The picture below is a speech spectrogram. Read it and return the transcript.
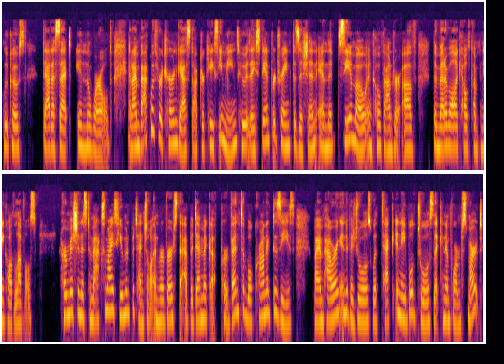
glucose data set in the world. And I'm back with return guest Dr. Casey Means, who is a Stanford trained physician and the CMO and co founder of the metabolic health company called Levels. Her mission is to maximize human potential and reverse the epidemic of preventable chronic disease by empowering individuals with tech enabled tools that can inform smart,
